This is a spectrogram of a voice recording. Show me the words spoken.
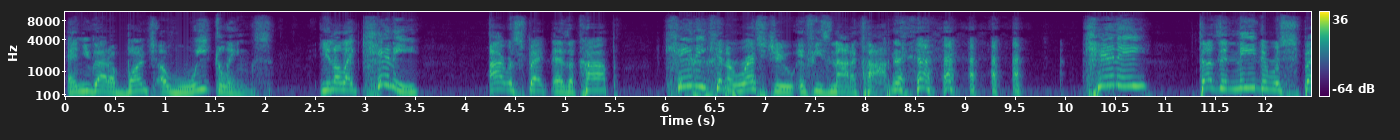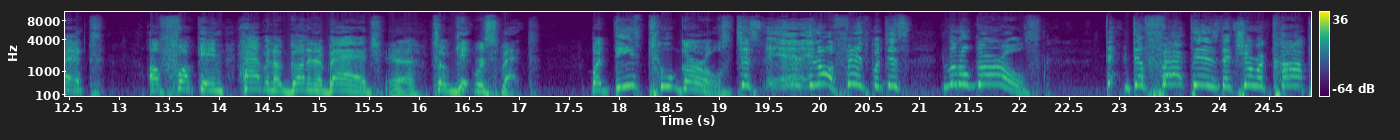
and you got a bunch of weaklings. You know, like Kenny, I respect as a cop. Kenny can arrest you if he's not a cop. Kenny doesn't need the respect of fucking having a gun and a badge Yeah. to get respect. But these two girls, just in, in all offense, but just little girls. The, the fact is that you're a cop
